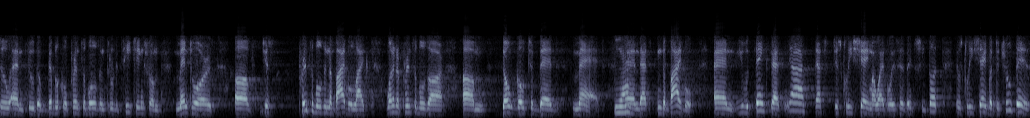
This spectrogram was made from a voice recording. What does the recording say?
to and through the biblical principles and through the teachings from mentors of just principles in the Bible. Like one of the principles are um, don't go to bed mad Yeah. and that's in the Bible. And you would think that, yeah, that's just cliche. My wife always says that she thought it was cliche, but the truth is,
